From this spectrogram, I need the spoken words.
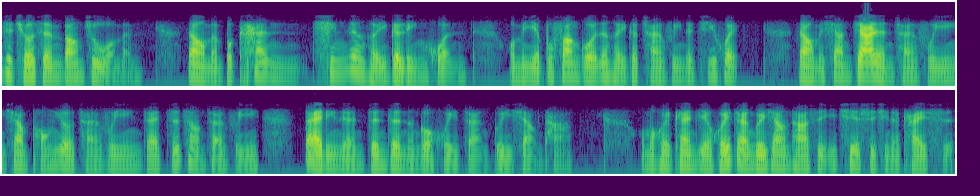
此，求神帮助我们，让我们不看轻任何一个灵魂，我们也不放过任何一个传福音的机会。让我们向家人传福音，向朋友传福音，在职场传福音，带领人真正能够回转归向他。我们会看见回转归向他是一切事情的开始。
